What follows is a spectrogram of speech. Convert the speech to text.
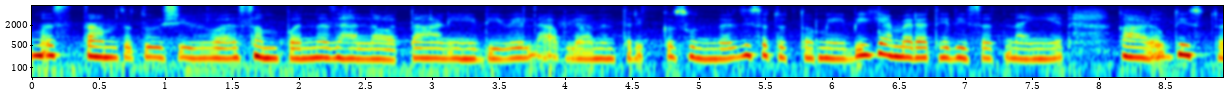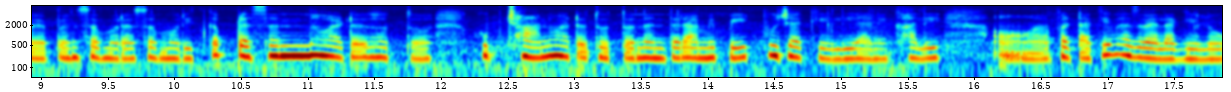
मस्त आमचा तुळशी विवाह संपन्न झाला होता आणि हे दिवे लावल्यानंतर इतकं सुंदर दिसत होतं. मे बी कॅमेऱ्यात हे दिसत नाही आहेत काळोख दिसतो आहे पण समोरासमोर इतकं प्रसन्न वाटत होतं. खूप छान वाटत होतं. नंतर आम्ही पेटपूजा केली आणि खाली फटाके वाजवायला गेलो.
